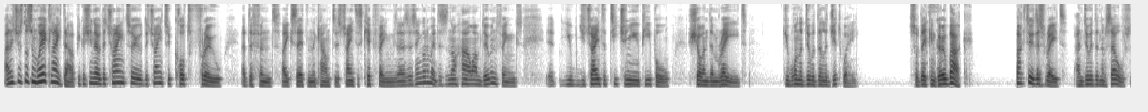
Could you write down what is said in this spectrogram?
and it just doesn't work like that because you know they're trying to they're trying to cut through a different like certain encounters, trying to skip things. And I was saying, "Hold a minute, this is not how I'm doing things." It, you you're trying to teach a new people, showing them raid. You want to do it the legit way, so they can go back, back to this raid and do it in themselves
